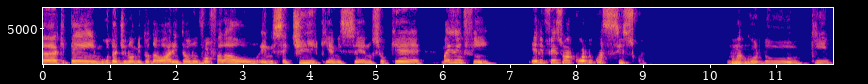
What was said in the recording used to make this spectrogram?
uh, que tem, muda de nome toda hora, então eu não vou falar o MCTIC, MC não sei o quê, mas enfim, ele fez um acordo com a Cisco. Um uhum. acordo que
